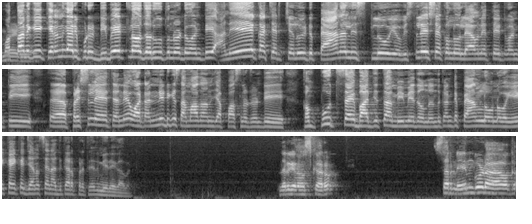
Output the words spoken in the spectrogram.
మొత్తానికి కిరణ్ గారు ఇప్పుడు డిబేట్లో జరుగుతున్నటువంటి అనేక చర్చలు ఇటు ప్యానలిస్టులు విశ్లేషకులు లేవనెత్తేటువంటి ప్రశ్నలు ఏవైతే వాటన్నిటికీ సమాధానం చెప్పాల్సినటువంటి కం- పూర్తి స్థాయి బాధ్యత మీ మీద ఉంది. ఎందుకంటే ప్యానల్లో ఉన్న ఏకైక జనసేన అధికార ప్రతినిధి మీరే కాబట్టి. అందరికీ నమస్కారం. సార్ నేను కూడా ఒక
